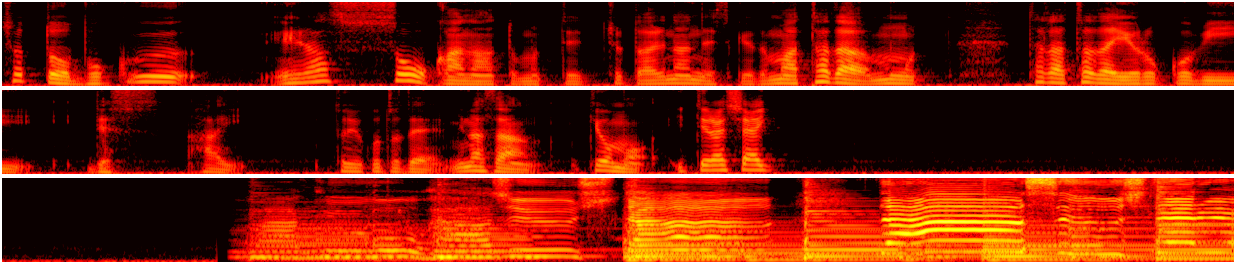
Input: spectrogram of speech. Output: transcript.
ちょっと僕、偉そうかなと思って、ちょっとあれなんですけど、まあ、ただもう、ただただ喜びです。はい。ということで、皆さん、今日もいってらっしゃい。外した。ダンスしてるよ。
